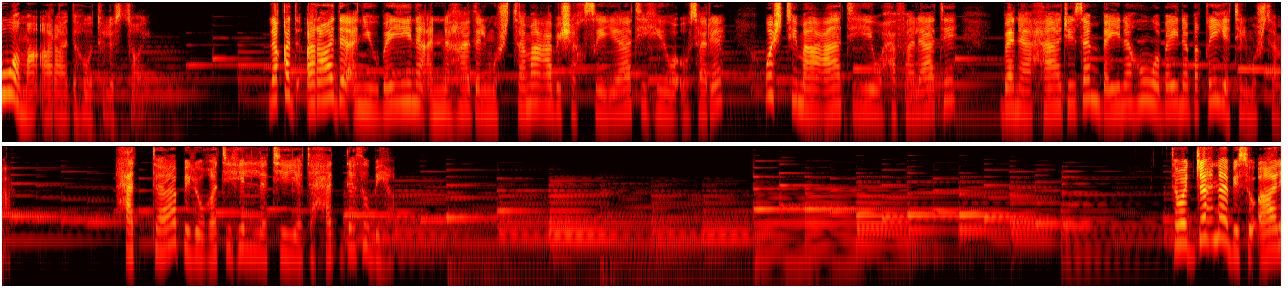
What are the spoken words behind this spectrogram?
هو ما أراده تولستوي. لقد أراد أن يبين أن هذا المجتمع بشخصياته وأسره واجتماعاته وحفلاته بنى حاجزا بينه وبين بقية المجتمع حتى بلغته التي يتحدث بها توجهنا بسؤال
